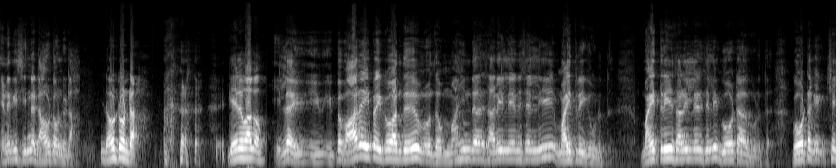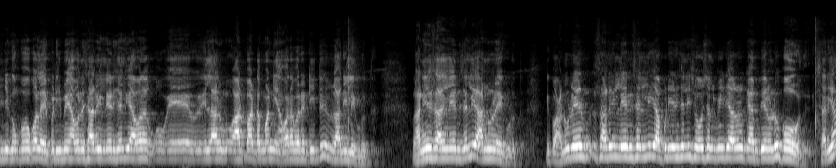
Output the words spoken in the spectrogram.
எனக்கு சின்ன டவுட் உண்டுடா. டவுட் உண்டா? கேளு பாக்கம் இல்லை இப்போ பாரு இப்போ இப்போ வந்து இந்த மஹிந்த சரியில்லைன்னு சொல்லி மைத்ரிக்கு கொடுத்து. மைத்ரி சரியில்லைன்னு சொல்லி கோட்டாவுக்கு கொடுத்து. கோட்டை செஞ்சுக்கும் போகல எப்படியுமே அவர் சரியில்லைன்னு சொல்லி அவரை எல்லாரும் ஆர்ப்பாட்டம் பண்ணி அவரை விரட்டிட்டு ரணிலை கொடுத்து. ரணில் சரியில்லைன்னு சொல்லி அனுரை கொடுத்து. இப்போ அனுரே சரியில்லைன்னு சொல்லி அப்படின்னு சொல்லி சோஷியல் மீடியாவில் கேம்பியனோடு போகுது. சரியா?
